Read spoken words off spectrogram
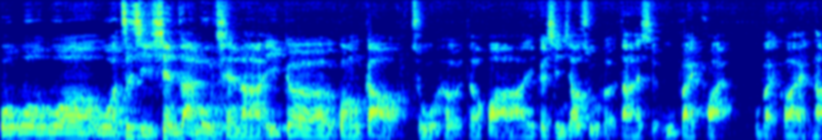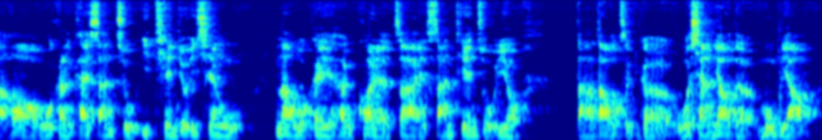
我我我我自己现在目前啊，一个广告组合的话，一个行销组合大概是五百块，五百块，然后我可能开三组，一天就一千五，那我可以很快的在三天左右达到这个我想要的目标，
